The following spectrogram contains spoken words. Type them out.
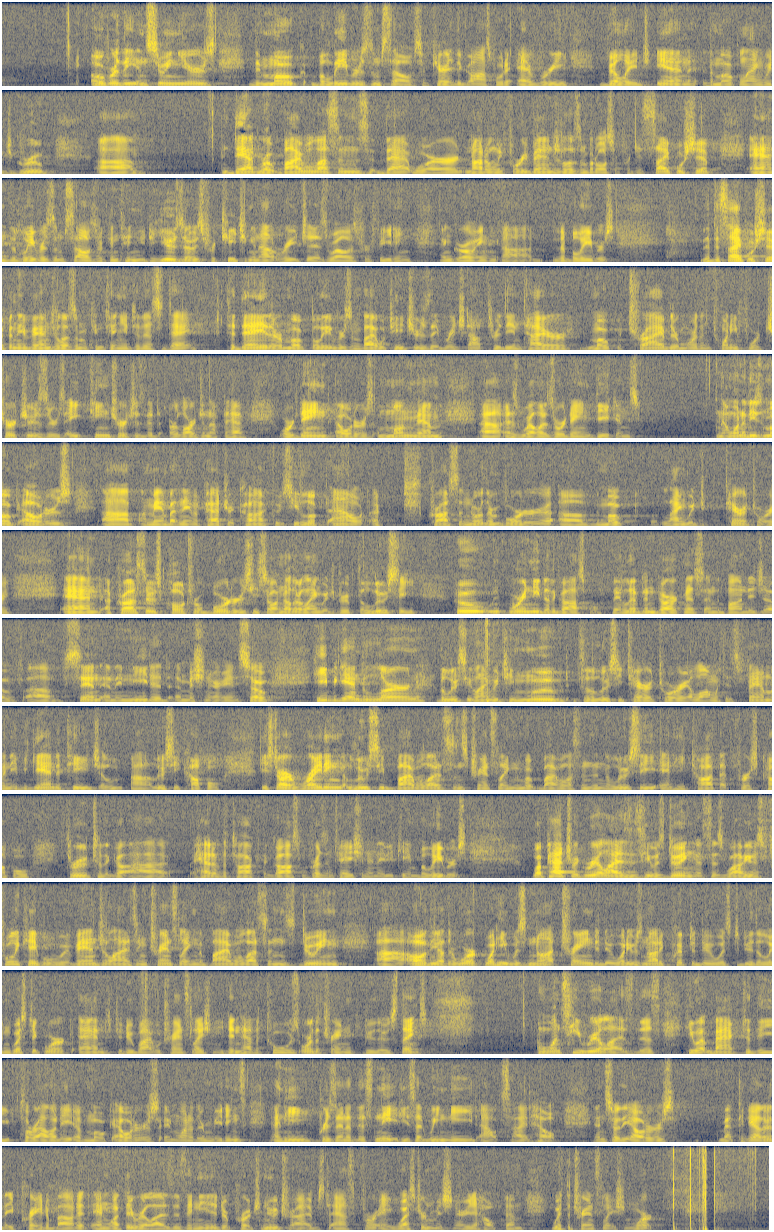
Over the ensuing years, the Mouk believers themselves have carried the gospel to every village in the Mouk language group. Um, Dad wrote Bible lessons that were not only for evangelism but also for discipleship, and the believers themselves would continue to use those for teaching and outreach as well as for feeding and growing uh, the believers. The discipleship and the evangelism continue to this day. Today, there are Mouk believers and Bible teachers. They've reached out through the entire Mouk tribe. There are more than 24 churches. There's 18 churches that are large enough to have ordained elders among them, uh, as well as ordained deacons. Now, one of these Mouk elders, uh, a man by the name of Patrick Kakus, he looked out across the northern border of the Mouk language territory, and across those cultural borders, he saw another language group, the Lusi, who were in need of the gospel. They lived in darkness and the bondage of, of sin, and they needed a missionary. And so he began to learn the Lusi language. He moved to the Lusi territory along with his family, and he began to teach a uh, Lusi couple he started writing Lusi Bible lessons, translating the Bible lessons into Lusi, and he taught that first couple through to the uh, head of the talk, the gospel presentation, and they became believers. What Patrick realizes he was doing this is while he was fully capable of evangelizing, translating the Bible lessons, doing uh, all the other work, what he was not trained to do, what he was not equipped to do, was to do the linguistic work and to do Bible translation. He didn't have the tools or the training to do those things. And once he realized this, he went back to the plurality of Mouk elders in one of their meetings and he presented this need. He said, We need outside help. And so the elders met together, they prayed about it, and what they realized is they needed to approach new tribes to ask for a Western missionary to help them with the translation work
